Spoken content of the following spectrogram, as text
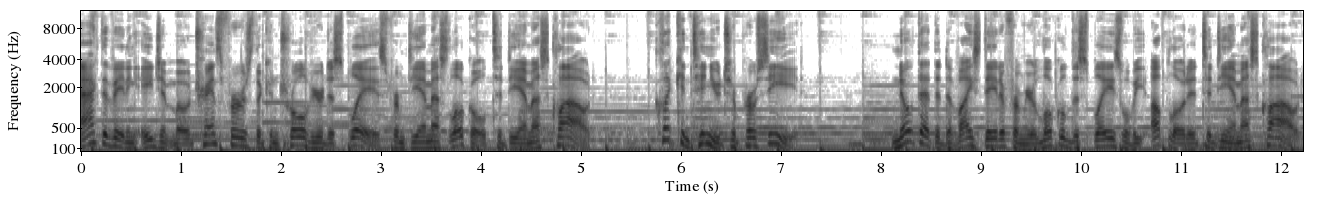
Activating Agent Mode transfers the control of your displays from DMS Local to DMS Cloud. Click Continue to proceed. Note that the device data from your local displays will be uploaded to DMS Cloud.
